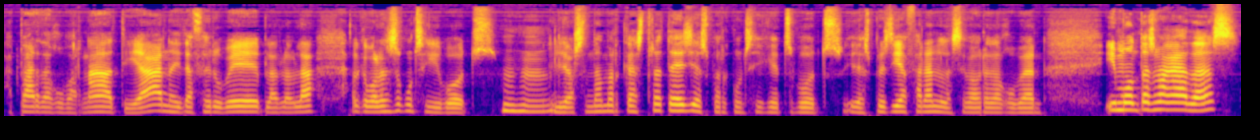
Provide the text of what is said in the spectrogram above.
a part de governar Tiana i de fer-ho bé, bla, bla, bla, el que volen és aconseguir vots. Uh Mhm. -huh. I llavors s'han de marcar estratègies per aconseguir aquests vots. I després ja faran la seva hora de govern. I moltes vegades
